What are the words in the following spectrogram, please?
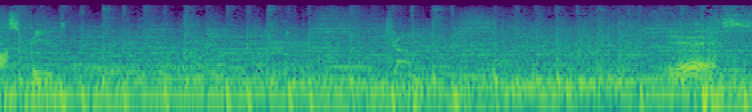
More speed. Jump! Yes.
